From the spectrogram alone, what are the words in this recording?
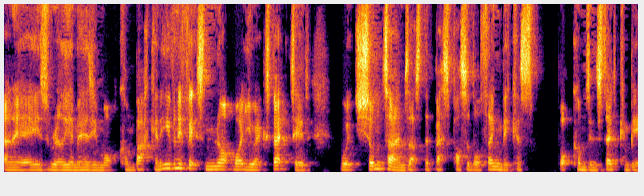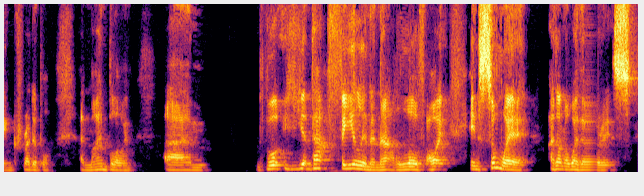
and it is really amazing what will come back. And even if it's not what you expected, which sometimes that's the best possible thing because what comes instead can be incredible and mind blowing. Um, but that feeling and that love, or in some way, I don't know whether it's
